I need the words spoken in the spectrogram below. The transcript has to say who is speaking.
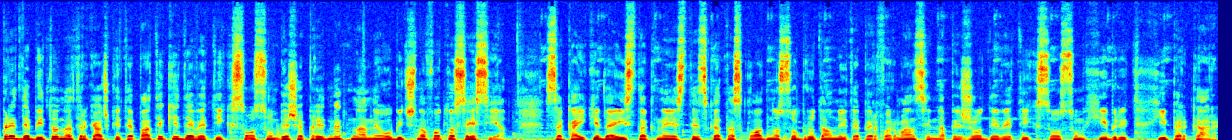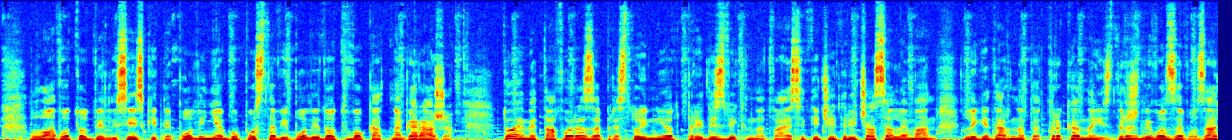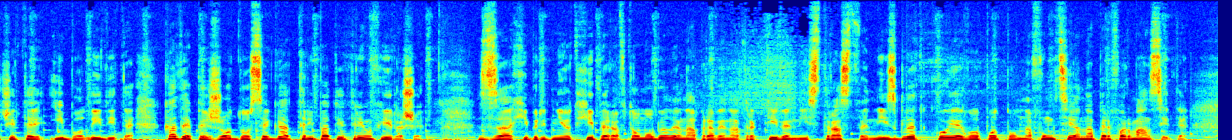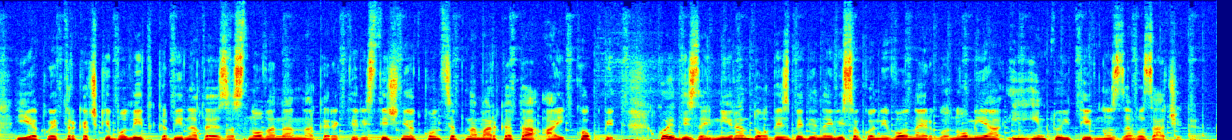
Speaker 1: Пред дебитот на тркачките патеки 9X8 беше предмет на необична фотосесија. Сакајки да истакне естетската складност со бруталните перформанси на Peugeot 9X8 Hybrid Hypercar, лавот од Велисејските полиња го постави болидот во катна гаража. Тоа е метафора за престојниот предизвик на 24 часа Леман, легендарната трка на издржливо за возачите и болидите, каде Peugeot досега три пати триумфираше. За хибрид хибридниот хиперавтомобил е направен атрактивен и страствен изглед кој е во подполна функција на перформансите. Иако е тркачки болид, кабината е заснована на карактеристичниот концепт на марката iCockpit, кој е дизајниран да обезбеди највисоко ниво на ергономија и интуитивност за возачите.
